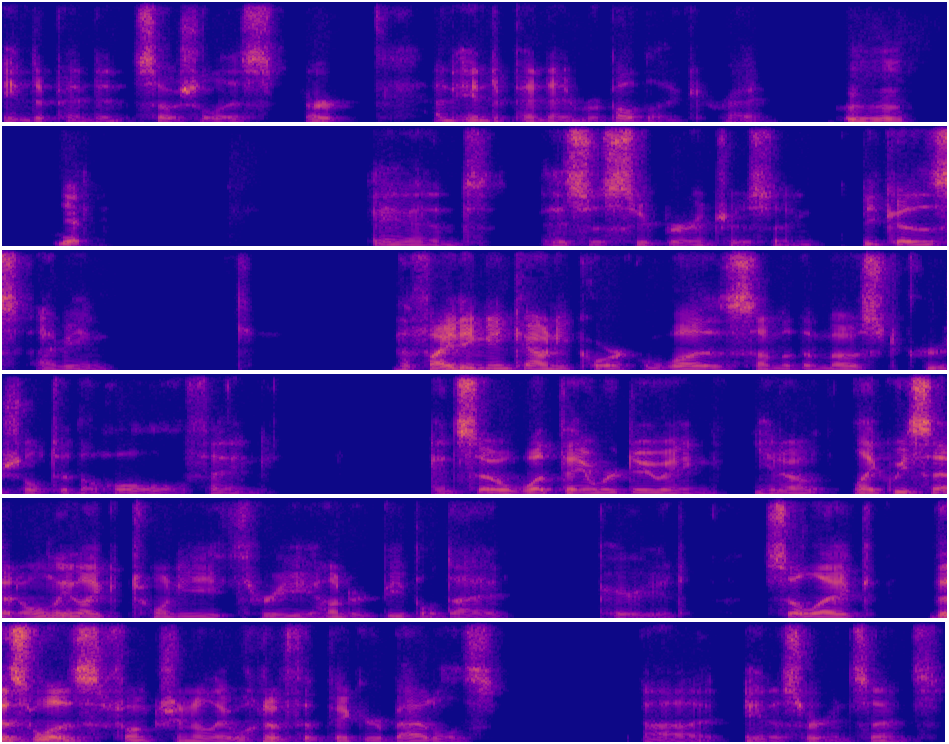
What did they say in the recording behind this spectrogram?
independent socialist or an independent republic right Mhm. and it's just super interesting because I mean, the fighting in County Cork was some of the most crucial to the whole thing. And so what they were doing, you know, like we said, only like 2,300 people died, period. So like this was functionally one of the bigger battles uh in a certain sense.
